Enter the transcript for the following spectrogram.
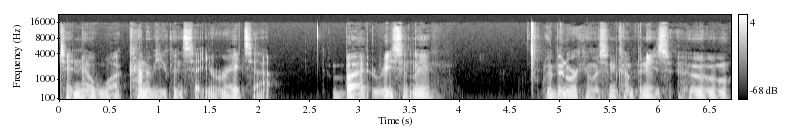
to know what kind of you can set your rates at. But recently, we've been working with some companies who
